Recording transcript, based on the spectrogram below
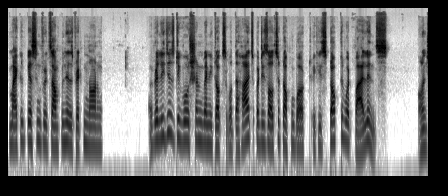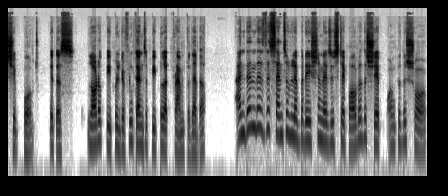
Michael Pearson, for example, has written on religious devotion when he talks about the Hajj, but he's also talking about, he's talked about violence on shipboard because a lot of people, different kinds of people are crammed together. And then there's this sense of liberation as you step out of the ship onto the shore.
